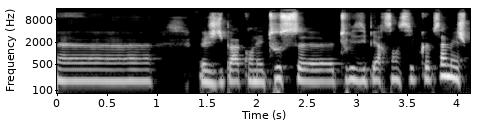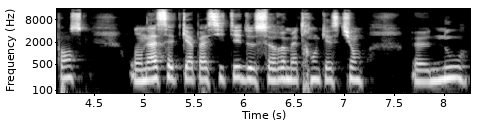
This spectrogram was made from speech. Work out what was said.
Euh, je dis pas qu'on est tous euh, tous les hypersensibles comme ça, mais je pense qu'on a cette capacité de se remettre en question, euh, nous.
